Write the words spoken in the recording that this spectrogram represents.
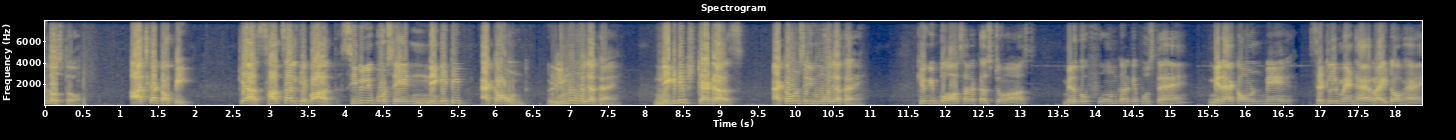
दोस्तों, आज का टॉपिक क्या सात साल के बाद सिविल रिपोर्ट से नेगेटिव अकाउंट रिमूव हो जाता है? नेगेटिव स्टेटस अकाउंट से रिमूव हो जाता है। क्योंकि बहुत सारा कस्टमर्स मेरे को फ़ोन करके पूछते हैं, मेरा अकाउंट में सेटलमेंट है राइट ऑफ़ है,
